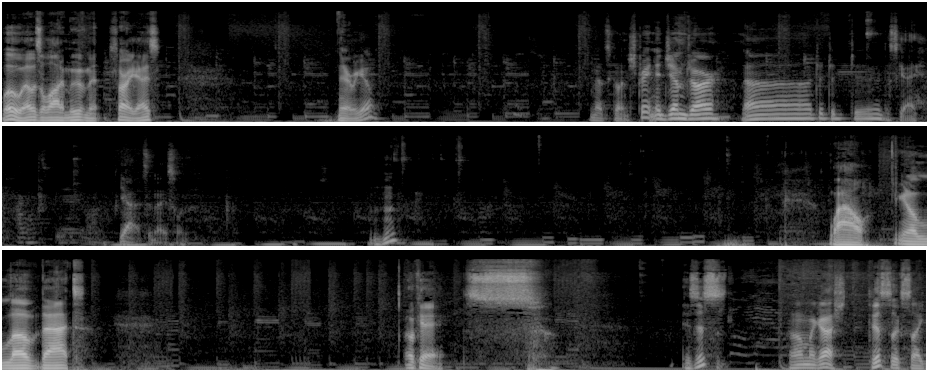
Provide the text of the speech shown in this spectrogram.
Whoa, that was a lot of movement. Sorry, guys. There we go. That's going straight in a gem jar. Uh, this guy. Yeah, it's a nice one. Mm-hmm. Wow, you're gonna love that. Okay, is this? Oh my gosh, this looks like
